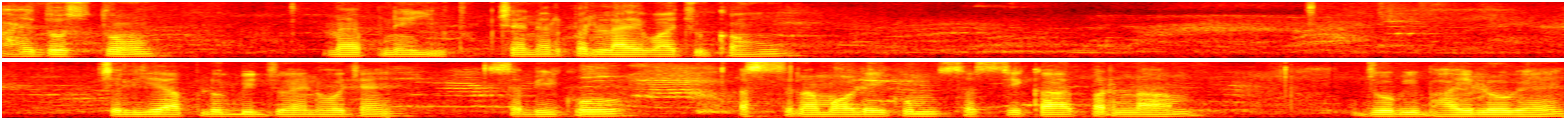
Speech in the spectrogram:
हाय दोस्तों, मैं अपने यूट्यूब चैनल पर लाइव आ चुका हूँ। चलिए आप लोग भी ज्वाइन हो जाएँ। सभी को अस्सलाम वालेकुम सत श्रीकाल प्रणाम। जो भी भाई लोग हैं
